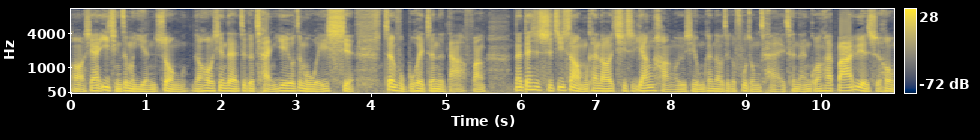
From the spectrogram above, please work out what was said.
哦，现在疫情这么严重，然后现在这个产业又这么危险，政府不会真的大方。那但是实际上，我们看到其实央行，尤其我们看到这个副总裁陈南光，他八月的时候，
